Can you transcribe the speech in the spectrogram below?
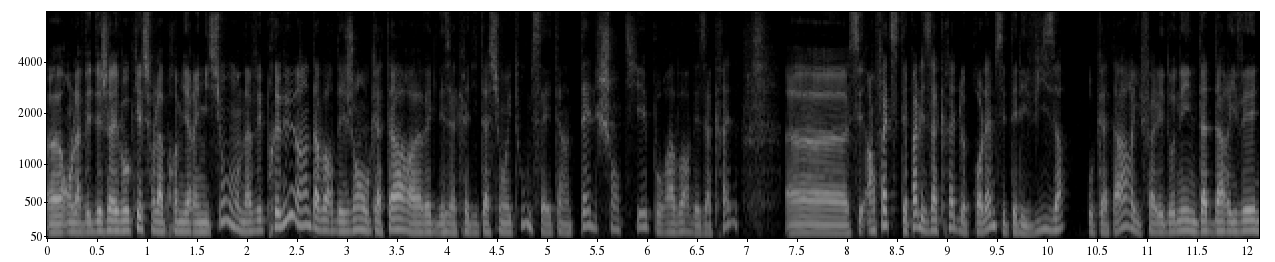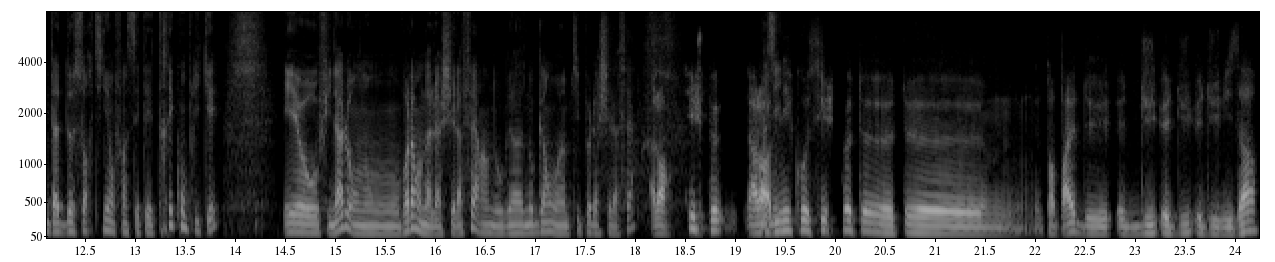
euh, on l'avait déjà évoqué sur la première émission. On avait prévu hein, d'avoir des gens au Qatar avec des accréditations et tout, mais ça a été un tel chantier pour avoir des accrèdes. Euh, en fait, c'était pas les accrèdes le problème, c'était les visas au Qatar. Il fallait donner une date d'arrivée, une date de sortie. Enfin, c'était très compliqué. Et au final, on, voilà, on a lâché l'affaire. Hein. Nos, gars, nos gars ont un petit peu lâché l'affaire. Alors, si je peux, alors Nico, si je peux te, t'en parler du, du, du visa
